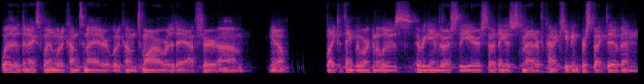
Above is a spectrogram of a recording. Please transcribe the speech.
whether the next win would have come tonight or would have come tomorrow or the day after, um, you know, like to think we weren't going to lose every game the rest of the year. So I think it's just a matter of kind of keeping perspective and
